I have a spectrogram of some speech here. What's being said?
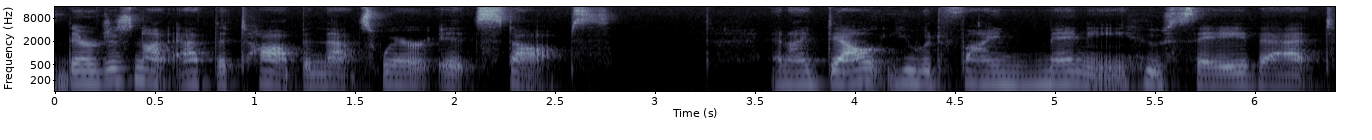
they're just not at the top, and that's where it stops. And I doubt you would find many who say that,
